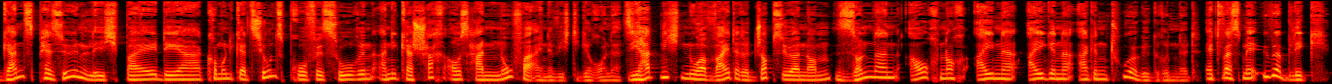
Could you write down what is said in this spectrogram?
ganz persönlich bei der Kommunikationsprofessorin Annika Schach aus Hannover eine wichtige Rolle. Sie hat nicht nur weitere Jobs übernommen, sondern auch noch eine eigene Agentur gegründet. Etwas mehr Überblick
